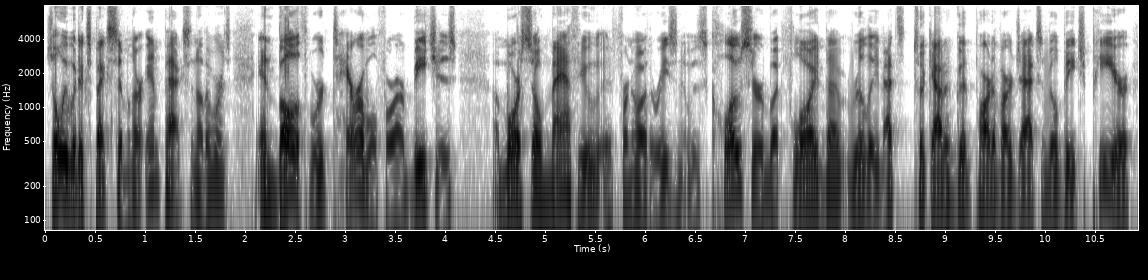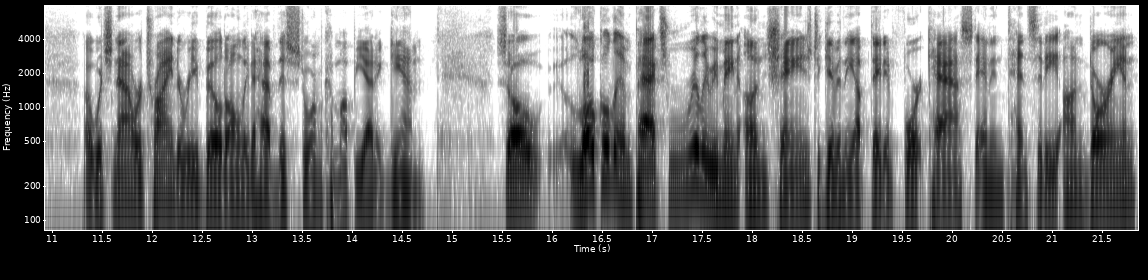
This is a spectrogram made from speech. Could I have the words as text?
So we would expect similar impacts, in other words. And both were terrible for our beaches. Uh, more so Matthew, if for no other reason it was closer, but Floyd uh, really that took out a good part of our Jacksonville Beach pier, uh, which now we're trying to rebuild, only to have this storm come up yet again. So, local impacts really remain unchanged given the updated forecast and intensity on Dorian.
